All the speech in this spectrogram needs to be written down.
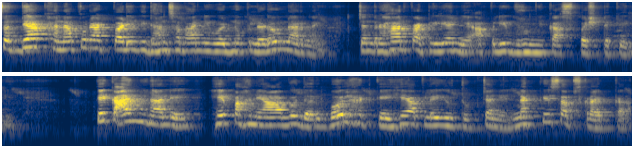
सध्या खानापूर आटपाडी विधानसभा निवडणूक लढवणार नाही. चंद्रहार पाटील यांनी आपली भूमिका स्पष्ट केली. ते काय म्हणाले हे पाहण्या अगोदर बोल हटके हे आपले यूट्यूब चॅनेल नक्की सबस्क्राईब करा.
